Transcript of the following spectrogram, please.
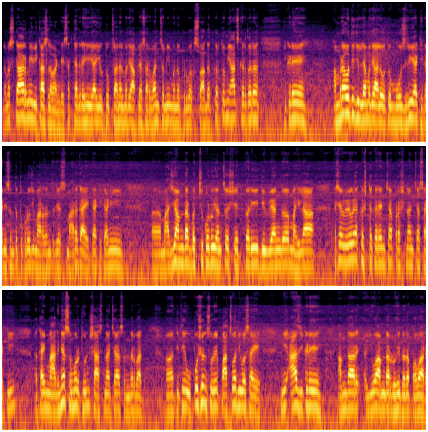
नमस्कार मी विकास लवांडे. सत्याग्रही या यूट्यूब चॅनलमध्ये आपल्या सर्वांचं मी मनपूर्वक स्वागत करतो. मी आज खरं तर इकडे अमरावती जिल्ह्यामध्ये आलो होतो. मोझरी या ठिकाणी संत तुकडोजी महाराजांचं जे स्मारक आहे त्या ठिकाणी माजी आमदार बच्चू कडू यांचं शेतकरी दिव्यांग महिला अशा वेगवेगळ्या कष्टकऱ्यांच्या प्रश्नांच्यासाठी काही मागण्या समोर ठेवून शासनाच्या संदर्भात तिथे उपोषण सुरू आहे. पाचवा दिवस आहे. मी आज इकडे आमदार युवा आमदार रोहितदादा पवार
